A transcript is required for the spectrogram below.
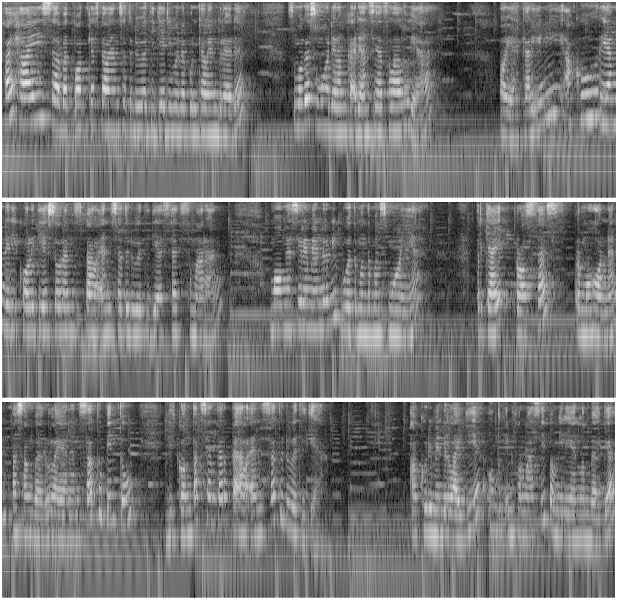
hai sahabat podcast PLN 123 di mana pun kalian berada. Semoga semua dalam keadaan sehat selalu ya. Oh ya, kali ini aku Riang dari Quality Assurance PLN 123 Set Semarang. Mau ngasih reminder nih buat teman-teman semuanya. Terkait proses permohonan pasang baru layanan satu pintu di kontak center PLN 123 Aku reminder lagi ya untuk informasi pemilihan lembaga,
